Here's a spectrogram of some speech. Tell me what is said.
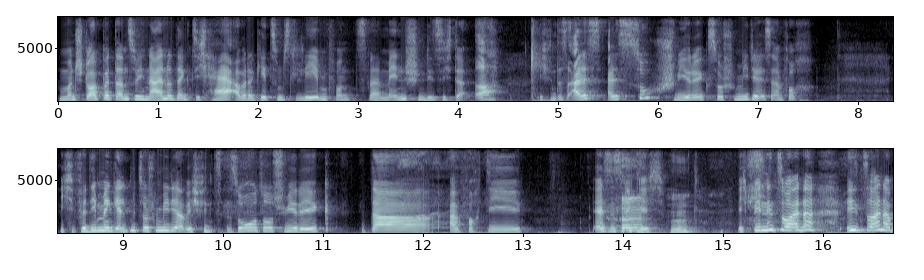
und man stolpert dann so hinein und denkt sich hä aber da geht es ums Leben von zwei Menschen die sich da ah, ich finde das alles alles so schwierig Social Media ist einfach ich verdiene mein Geld mit Social Media, aber ich finde es so, so schwierig, da einfach die. Es ist wirklich. Ich bin in so einer, in so einer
